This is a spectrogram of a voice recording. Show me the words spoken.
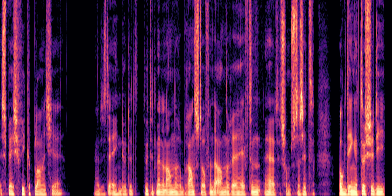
specifieke plannetje. Dus de een doet het, doet het met een andere brandstof en de andere heeft een. eh, soms daar zitten ook dingen tussen die.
